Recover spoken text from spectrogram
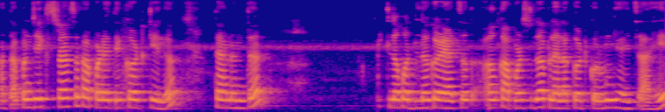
आता आपण जे एक्स्ट्राचं कापड आहे ते कट केलं. त्यानंतर इथलं मधलं गळ्याचं कापडसुद्धा आपल्याला कट करून घ्यायचं आहे.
